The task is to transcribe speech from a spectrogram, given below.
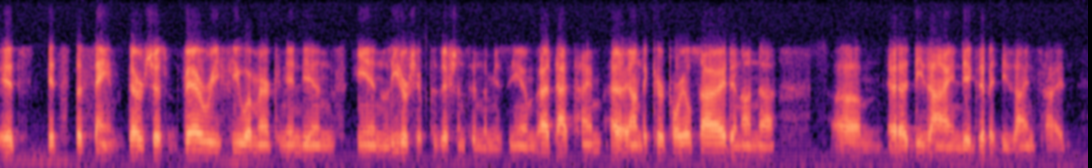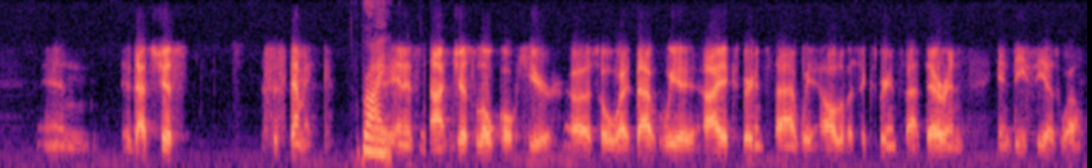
It's it's the same. There's just very few American Indians in leadership positions in the museum at that time, uh, on the curatorial side and on the um, uh, design, the exhibit design side. And that's just systemic. Right. and it's not just local here. Uh, so uh, that we, I experienced that. We, all of us experienced that there in in DC as well.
